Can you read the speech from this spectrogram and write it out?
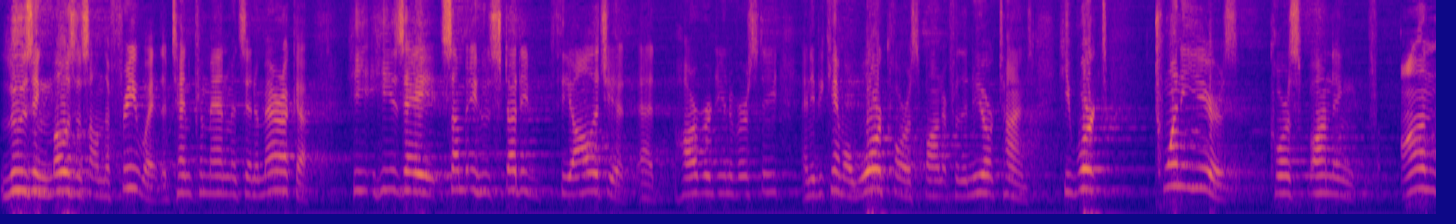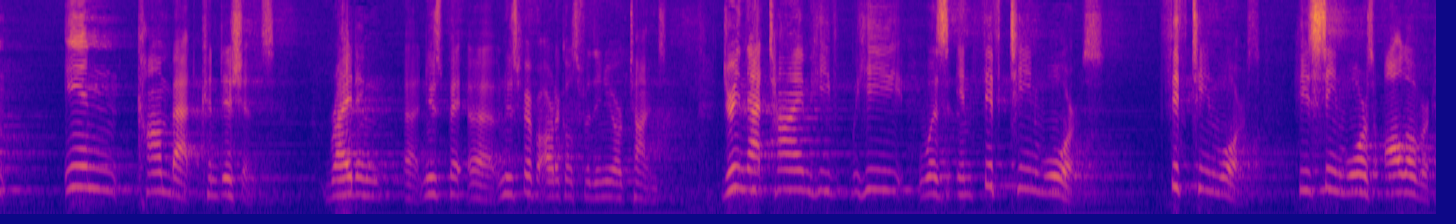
Losing Moses on the Freeway, the Ten Commandments in America. He, he's a, somebody who studied theology at, at Harvard University, and he became a war correspondent for the New York Times. He worked 20 years corresponding on, in combat conditions writing uh, newspa- uh, newspaper articles for the New York Times. During that time, he, he was in 15 wars. 15 wars. He's seen wars all over.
